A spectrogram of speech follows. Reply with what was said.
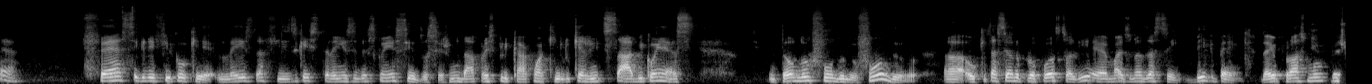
É. Fé significa o quê? Leis da física estranhas e desconhecidas, ou seja, não dá para explicar com aquilo que a gente sabe e conhece. Então, no fundo, no fundo, uh, o que está sendo proposto ali é mais ou menos assim: Big Bang. Daí o próximo. Deixa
